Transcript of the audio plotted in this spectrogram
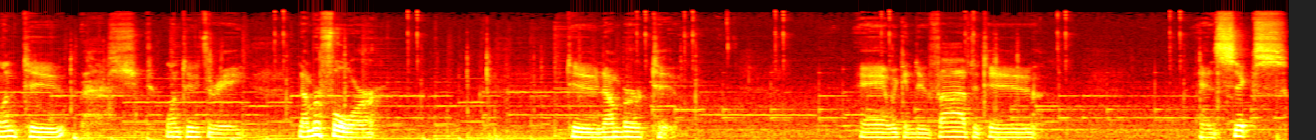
one, two, shoot, one, two, three, number four to number two. And we can do five to two and six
